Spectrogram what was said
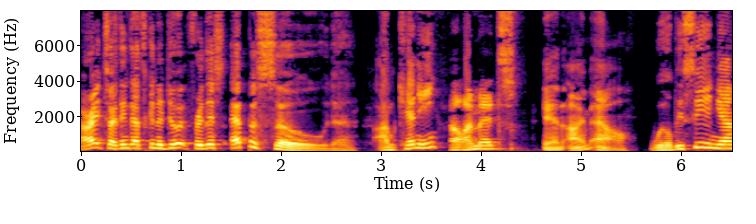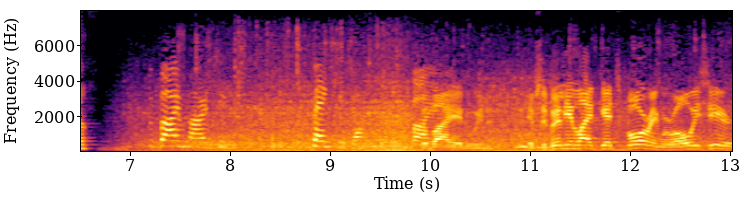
All right, so I think that's going to do it for this episode. I'm Kenny. I'm Eds. And I'm Al. We'll be seeing ya. Goodbye, Margie. Thank you, Doctor. Goodbye, Edwina. If civilian life gets boring, we're always here.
